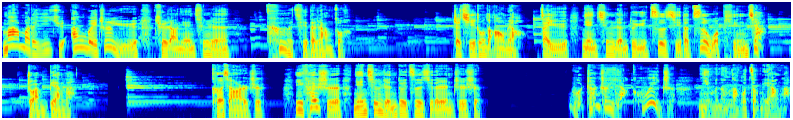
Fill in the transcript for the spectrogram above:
妈妈的一句安慰之语，却让年轻人客气的让座。这其中的奥妙在于，年轻人对于自己的自我评价。转变了，可想而知。一开始，年轻人对自己的认知是：“我占着两个位置，你们能拿我怎么样啊？”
